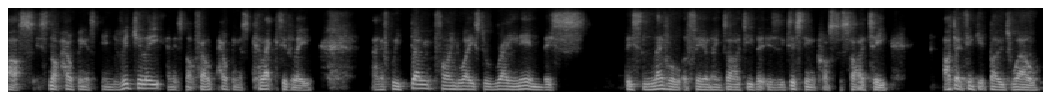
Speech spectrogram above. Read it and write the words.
us. It's not helping us individually and it's not helping us collectively. And if we don't find ways to rein in this, this level of fear and anxiety that is existing across society, I don't think it bodes well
